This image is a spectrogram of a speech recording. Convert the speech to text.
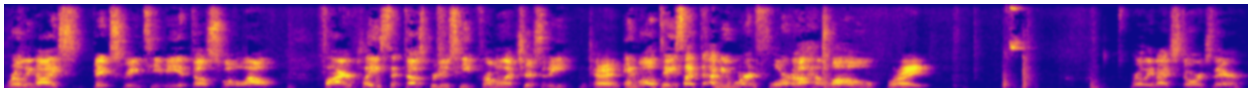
Really nice big screen TV. It does swivel out. Fireplace that does produce heat from electricity. Okay. And well, days like that, I mean, we're in Florida. Hello. Right. Really nice storage there.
